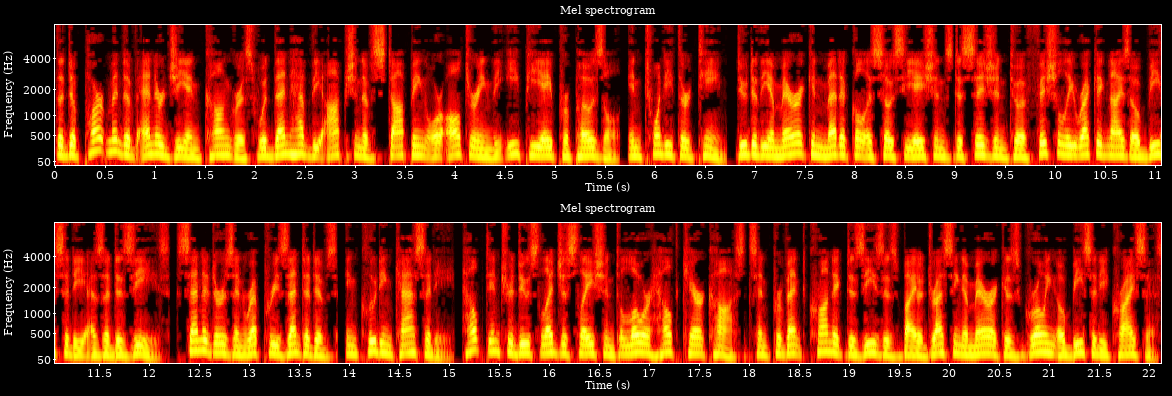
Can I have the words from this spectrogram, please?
The Department of Energy and Congress would then have the option of stopping or altering the EPA proposal. In 2013, due to the American Medical Association's decision to officially recognize obesity as a disease, senators and representatives, including Cassidy, helped introduce legislation to lower health care costs and prevent chronic diseases by addressing America's growing obesity crisis.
